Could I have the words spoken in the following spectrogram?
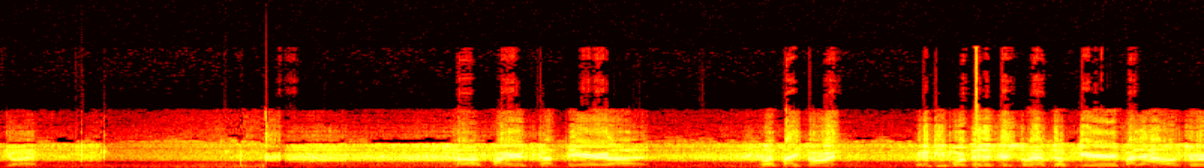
Go ahead. uh, fire's got their uh, floodlights on. Would it be more beneficial to have it up here by the house or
